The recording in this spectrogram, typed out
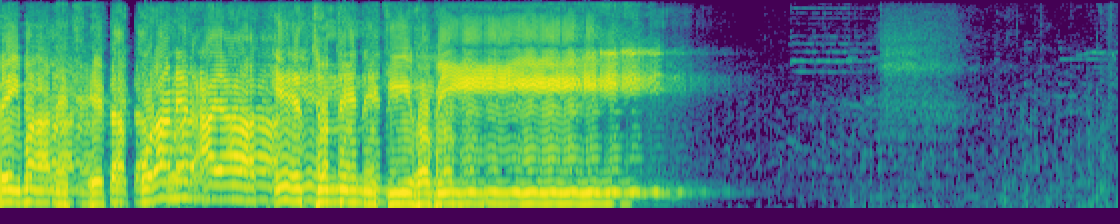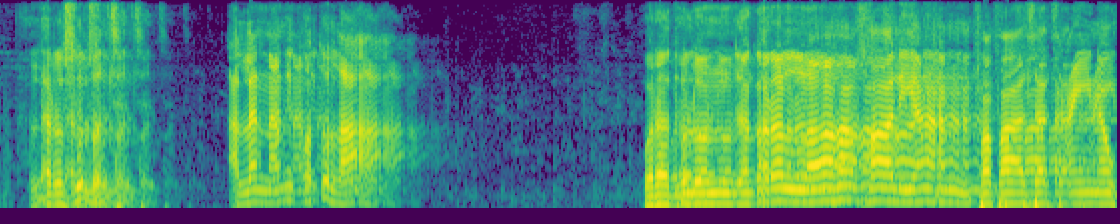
বেঈমান, এটা কোরআনের আয়াত এর জন্য নেকি হবে আল্লাহ রসুল বলছেন আল্লাহর নামে কত লাভ ورجل ذكر الله خاليا ففازت عينه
